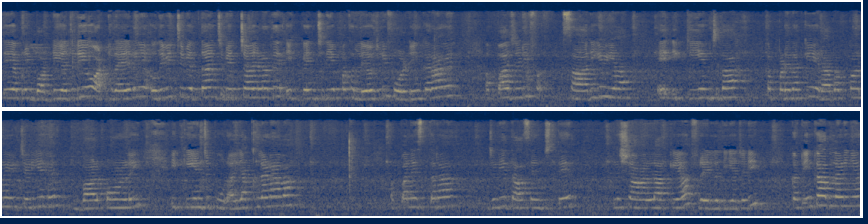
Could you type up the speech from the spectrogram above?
ਤੇ ਆਪਣੀ ਬਾਡੀ ਆ ਜਿਹੜੀ, ਉਹ 8 ਰਹਿ ਜਾਣੀ ਆ ਉਹਦੇ ਵਿੱਚ ਵੀ ਅੱਧਾ ਇੰਚ ਵਿੱਚ ਆ ਜਾਣਾ ਤੇ 1 ਇੰਚ ਦੀ ਆਪਾਂ ਥੱਲੇ ਉਹ ਜਿਹੜੀ ਫੋਲਡਿੰਗ ਕਰਾਂਗੇ। ਆਪਾਂ ਜਿਹੜੀ ਫ- ਸਾਰੀ ਹੋਈ ਆ, ਇਹ 21 ਇੰਚ ਦਾ ਕੱਪੜੇ ਦਾ ਘੇਰਾ ਵਾ ਆਪਾਂ ਨੇ ਜਿਹੜੀ ਇਹ ਵਾਲ ਪਾਉਣ ਲਈ 21 ਇੰਚ ਪੂਰਾ ਹੀ ਰੱਖ ਲੈਣਾ ਵਾ। ਆਪਾਂ ਨੇ ਇਸ ਤਰ੍ਹਾਂ ਜਿਹੜੀ 10 ਇੰਚ ਤੇ ਨਿਸ਼ਾਨ ਲਾ ਕੇ ਆ, ਫਰਿੱਲ ਦੀ ਆ ਜਿਹੜੀ ਕਟਿੰਗ ਕਰ ਲੈਣੀ ਆ।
